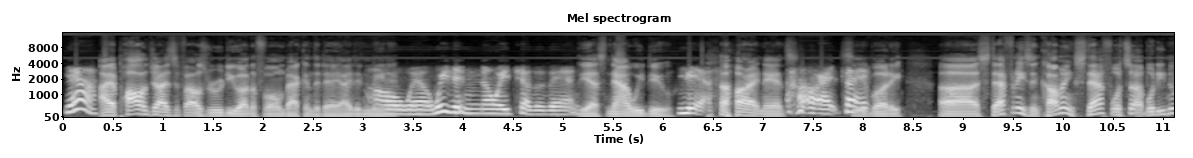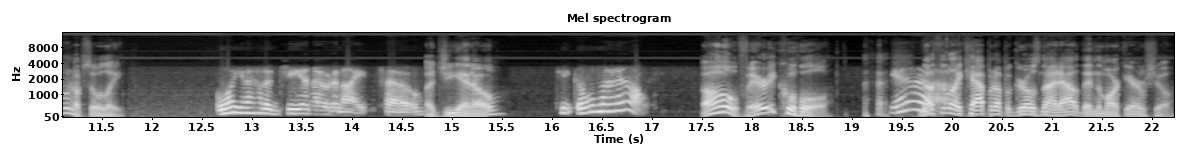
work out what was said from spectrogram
Yeah. I apologize if I was rude to you on the phone back in the day. I didn't mean it. Oh well, we didn't know each other then. Yes, now we do. Yes. All right, Nancy. All right. See you, buddy. Uh, Stephanie's incoming. Steph, what's up? What are you doing up so late? Well, you know, I had a GNO tonight, so A GNO? gee, girls night out. Oh, very cool. Yeah. Nothing like capping up a girls' night out than the Mark Arum show.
